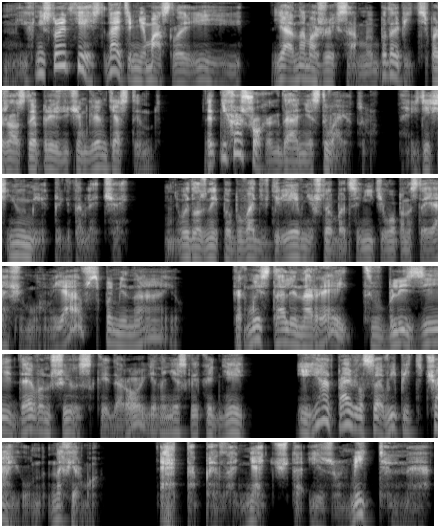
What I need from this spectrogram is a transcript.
Их не стоит есть. Дайте мне масло, и я намажу их сам. Поторопитесь, пожалуйста, прежде чем гренки остынут. Это нехорошо, когда они остывают. Здесь не умеют приготовлять чай. Вы должны побывать в деревне, чтобы оценить его по-настоящему. Я вспоминаю, как мы стали на рейд вблизи Девонширской дороги на несколько дней, и я отправился выпить чаю на ферму. Это было нечто изумительное.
